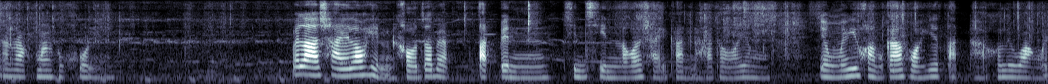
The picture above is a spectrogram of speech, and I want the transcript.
น่ารักมากทุกคน เวลาใช้เราเห็นเขาจะแบบตัดเป็นชิ้นๆ แล้วก็ใช้กันนะคะ แต่ว่ายังยังไม่มีความกล้าพอที่จะตัดนะคะก็เลยวางไว้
